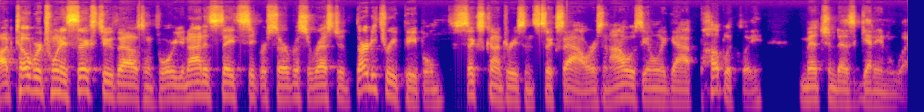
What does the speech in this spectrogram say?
October 26, 2004, United States Secret Service arrested 33 people, six countries in six hours, and I was the only guy publicly mentioned as getting away.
